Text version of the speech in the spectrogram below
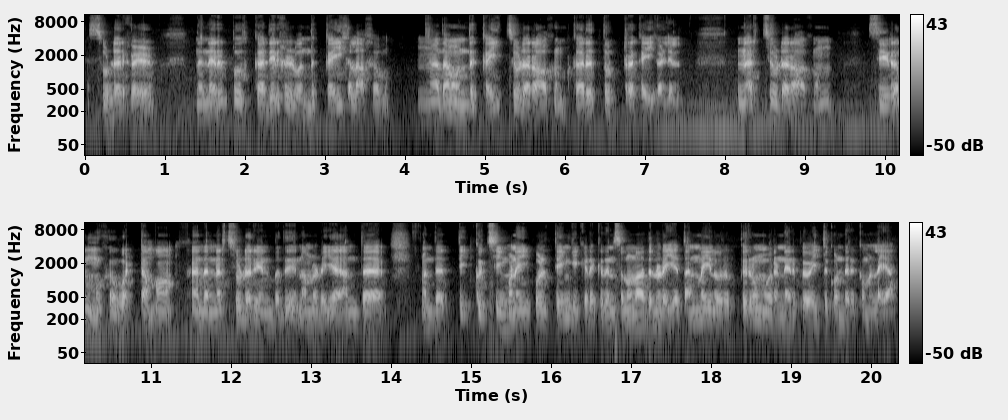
சுடர்கள் இந்த நெருப்பு கதிர்கள் வந்து கைகளாகவும் அதான் வந்து கைச்சுடராகும் கருத்துற்ற கைகளில். நற்சுடராகும் சிறமுக வட்டமா அந்த நற்சுடர் என்பது நம்மளுடைய அந்த அந்த தீக்குச்சி முனை போல் தேங்கி கிடக்குதுன்னு சொல்லணும். அதனுடைய தன்மையில் ஒரு பெரும் ஒரு நெருப்பை வைத்து கொண்டிருக்கும் இல்லையா?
